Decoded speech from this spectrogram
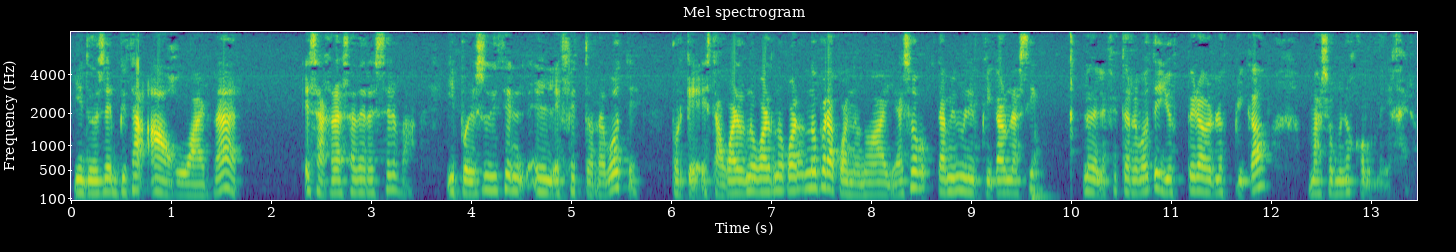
Y entonces empieza a guardar esa grasa de reserva. Y por eso dicen el efecto rebote, porque está guardando, guardando, guardando para cuando no haya. Eso también me lo explicaron así lo del efecto rebote y yo espero haberlo explicado más o menos como me dijeron.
